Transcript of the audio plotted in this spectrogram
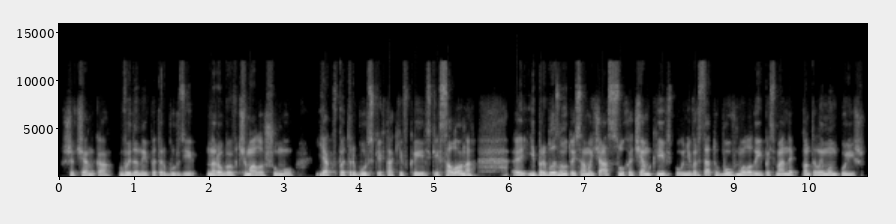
Шевченка, виданий в Петербурзі, наробив чимало шуму як в петербурзьких, так і в київських салонах. І приблизно у той самий час слухачем Київського університету був молодий письменник Пантелеймон Куліш.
